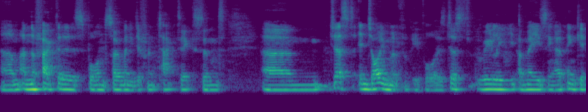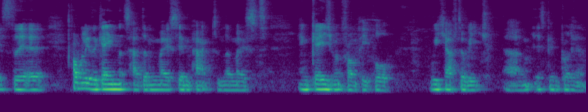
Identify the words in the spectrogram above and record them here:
Um, and the fact that it has spawned so many different tactics and um, just enjoyment for people is just really amazing. I think it's the probably the game that's had the most impact and the most engagement from people week after week. Um, it's been brilliant.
